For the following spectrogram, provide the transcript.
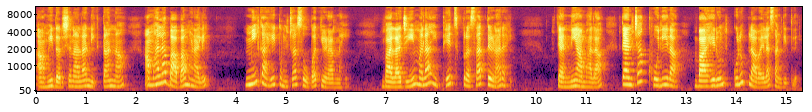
आम्ही दर्शनाला निघताना आम्हाला बाबा म्हणाले मी काही तुमच्यासोबत येणार नाही. बालाजी मला इथेच प्रसाद देणार आहे. त्यांनी आम्हाला त्यांच्या खोलीला बाहेरून कुलूप लावायला सांगितले.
